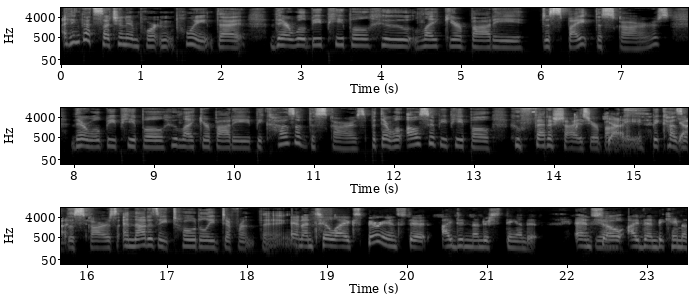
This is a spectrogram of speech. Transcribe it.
I think that's such an important point that there will be people who like your body despite the scars. There will be people who like your body because of the scars, but there will also be people who fetishize your body yes. because yes. of the scars. And that is a totally different thing. And until I experienced it, I didn't understand it. And so yeah. I then became a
